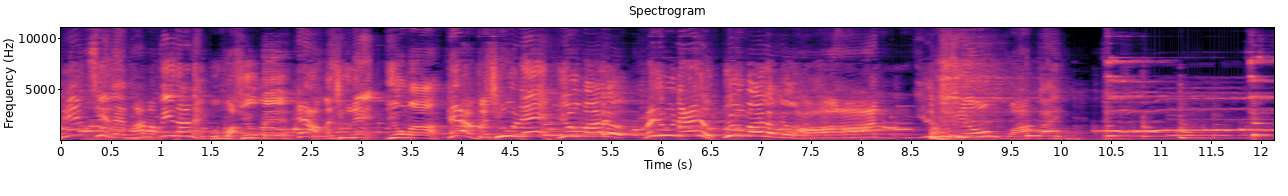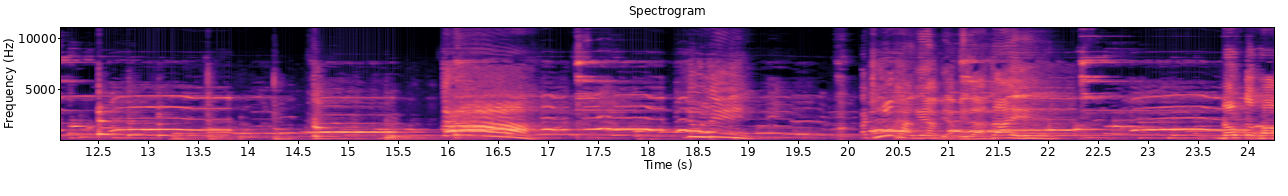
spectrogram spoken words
မင်းချစ်လဲငါမပေးသားနိုင်ဘူးကွာယူမယ်ဟဲ့မယူနဲ့ယူမှာဟဲ့မယူနဲ့ယူမှာလို့မယူနဲ့လို့ယူမှာလို့ပြောအာယူမျိုးကွာကို ပြန်ပြီလားသားရဲ့နောက်တစ်ခါ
